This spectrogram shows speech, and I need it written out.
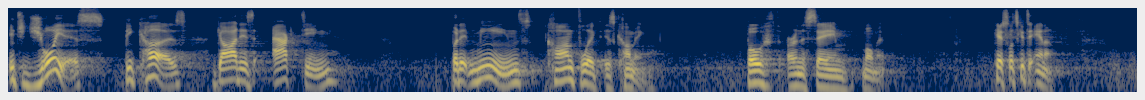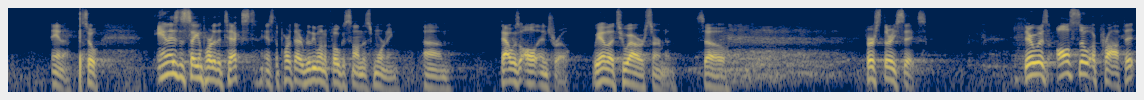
It's joyous because God is acting, but it means conflict is coming. Both are in the same moment. Okay, so let's get to Anna. Anna. So Anna is the second part of the text, and it's the part that I really want to focus on this morning. Um, that was all intro. We have a two hour sermon. So, verse 36. There was also a prophet,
